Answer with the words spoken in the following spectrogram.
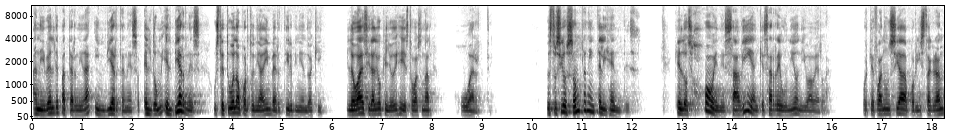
a nivel de paternidad, invierta en eso. El, viernes usted tuvo la oportunidad de invertir viniendo aquí. Y le voy a decir algo que yo dije y esto va a sonar fuerte. Nuestros hijos son tan inteligentes que los jóvenes sabían que esa reunión iba a verla, porque fue anunciada por Instagram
